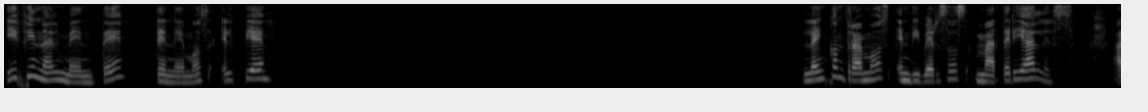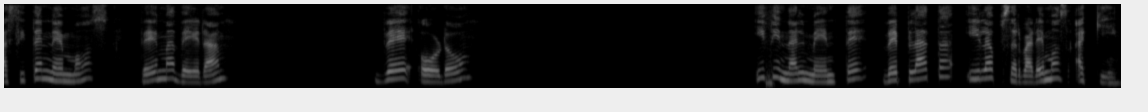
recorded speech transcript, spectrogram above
Y finalmente tenemos el pie. La encontramos en diversos materiales. Así tenemos de madera, de oro, y finalmente de plata y la observaremos aquí.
